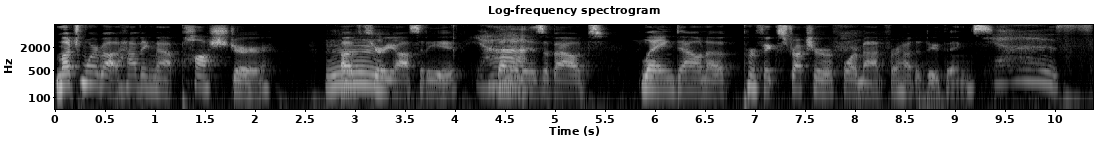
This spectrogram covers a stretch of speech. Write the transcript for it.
much more about having that posture Mm. of curiosity than it is about laying down a perfect structure or format for how to do things. Yes.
